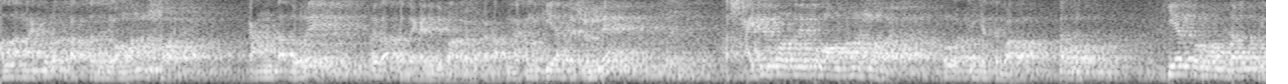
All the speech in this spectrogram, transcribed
আল্লাহ না করুক বাচ্চা যদি অমানুষ হয়, কানটা ধরে রাস্তা দেখা দিতে পারবে। কারণ আপনার এখনও কি আছে শুনলে? আর সাইটের পর যদি বলো অমানুষ হয় বলব ঠিক আছে বাবা, বলো। কি আর করব আমি জানো করি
